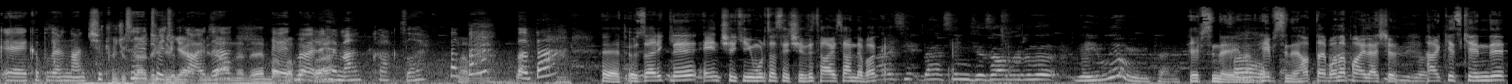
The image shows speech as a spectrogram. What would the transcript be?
e, kapılarından çıktı. Çocuklar da bizim geldiğimizi anladı. Baba, evet böyle baba. hemen kalktılar. Baba. Baba. Evet özellikle en çirkin yumurta seçildi. Tahir sen de bak. Ben, se- ben senin cezalarını yayınlıyor muyum bir tane? Hepsini de yayınlan. Hepsini. Hatta bana hiçbirini görmedim. Herkes kendi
